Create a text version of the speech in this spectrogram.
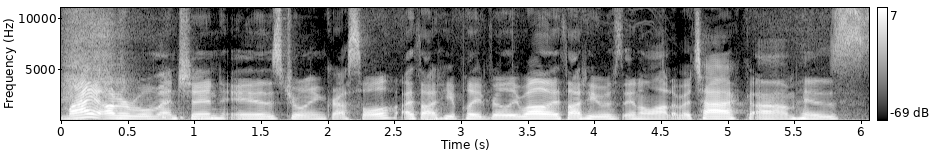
my honorable mention is Julian Gressel. I thought he played really well. I thought he was in a lot of attack. Um, his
